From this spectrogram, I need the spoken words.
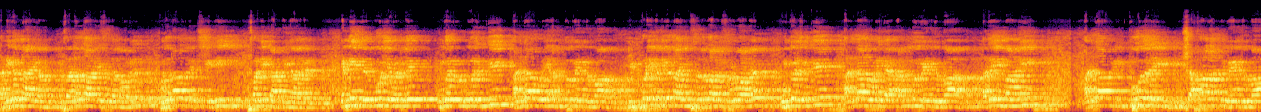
நடிகர் நாயகம் சரதாரி செல்லம் அவர்கள் முதலாவது லட்சியத்தை சொல்லி காட்டினார்கள். கண்ணியத்திற்குரியவர்களே உங்கள் உங்களுக்கு அல்லாஹ்வுடைய அன்பு வேண்டுமா? இப்படி நடிகர் நாயகம் சரதாரி சொல்லுவாங்க உங்களுக்கு அல்லாவுடைய அன்பு வேண்டுமா? அதே மாதிரி அல்லாவின் தூதரின் ஷஃபாத் வேண்டுமா?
